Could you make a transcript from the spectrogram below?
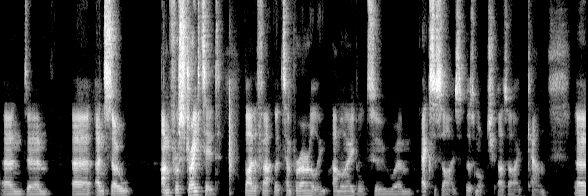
and um, uh, and so I'm frustrated by the fact that temporarily I'm unable to um, exercise as much as I can. Uh,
